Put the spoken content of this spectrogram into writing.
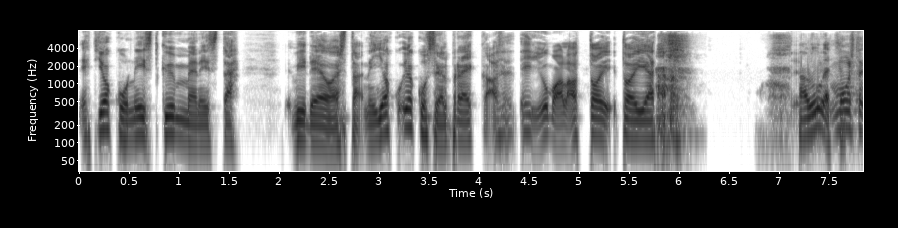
että joku niistä kymmenistä videoista, niin joku, joku siellä breikkaa, että ei jumala, toi, toi jätä. Mä luulen, että Muista...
